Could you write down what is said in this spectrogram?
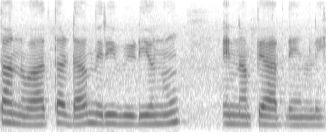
ਧੰਨਵਾਦ ਤੁਹਾਡਾ ਮੇਰੀ ਵੀਡੀਓ ਨੂੰ ਇੰਨਾ ਪਿਆਰ ਦੇਣ ਲਈ।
